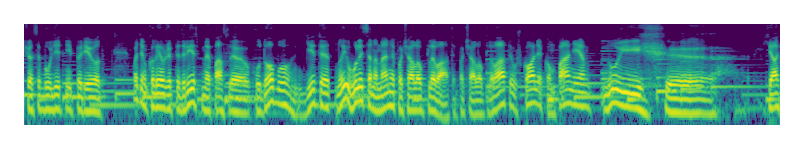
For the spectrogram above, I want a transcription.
що це був літній період. Потім, коли я вже підріс, ми пасли худобу, діти. Ну і вулиця на мене почала впливати. Почала впливати в школі, компанія. Ну і е, я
